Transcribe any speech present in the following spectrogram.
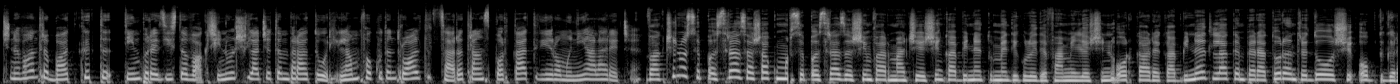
Cineva a întrebat cât timp rezistă vaccinul și la ce temperaturi. L-am făcut într-o altă țară, transportat din România la rece. Vaccinul se păstrează așa cum se păstrează și în farmacie, și în cabinetul medicului de familie, și în oricare cabinet, la temperatură între 2 și 8 grade.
